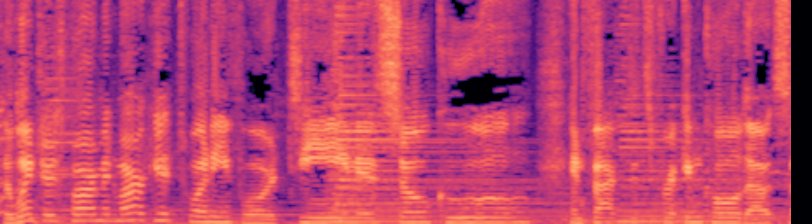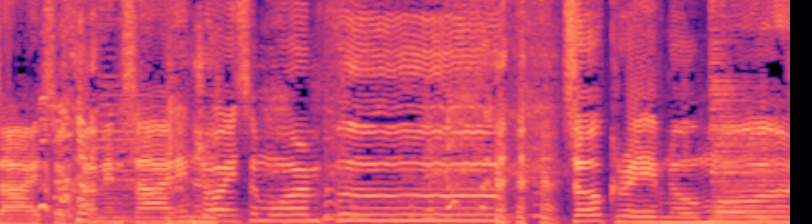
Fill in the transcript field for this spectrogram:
The Winter's Farm and Market 2014 is so cool. In fact, it's frickin' cold outside, so come inside, enjoy some warm food. So crave no more.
